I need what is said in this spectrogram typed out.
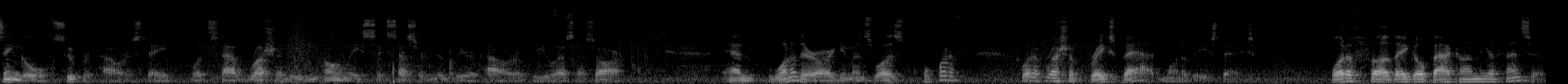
single superpower state. Let's have Russia be the only successor nuclear power of the USSR. And one of their arguments was, well, what if, what if Russia breaks bad one of these days? What if uh, they go back on the offensive?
